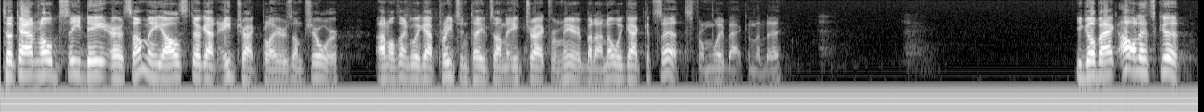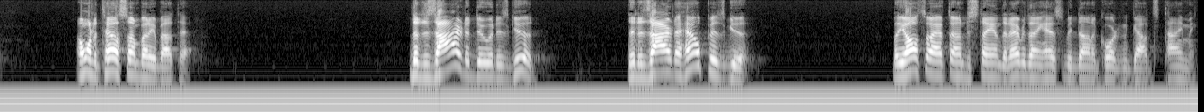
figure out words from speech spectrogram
took out an old CD or some of y'all still got 8-track players, I'm sure. I don't think we got preaching tapes on the 8-track from here, but I know we got cassettes from way back in the day. You go back, oh, that's good. I want to tell somebody about that. The desire to do it is good. The desire to help is good. But you also have to understand that everything has to be done according to God's timing.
